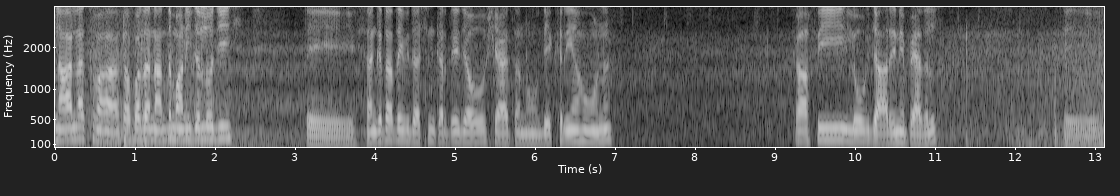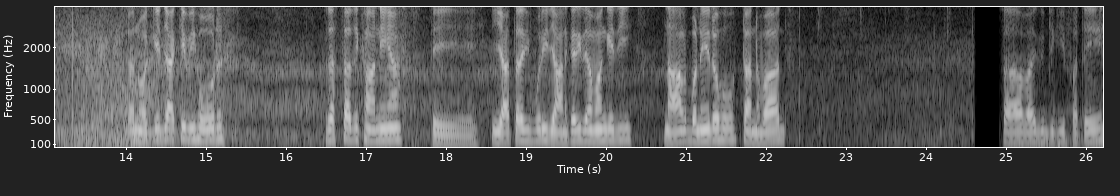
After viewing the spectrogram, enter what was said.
ਨਾਲ ਨਾਲ ਸਵਾ- ਸਫ਼ਰ ਦਾ ਆਨੰਦ ਮਾਣੀ ਚੱਲੋ ਜੀ। ਤੇ ਸੰਗਤਾਂ ਦੇ ਵੀ ਦਰਸ਼ਨ ਕਰਦੇ ਜਾਓ, ਸ਼ਾਇਦ ਤੁਹਾਨੂੰ ਦੇਖ ਰਹੀਆਂ ਹੋਣ। ਕਾਫੀ ਲੋਕ ਜਾ ਰਹੇ ਨੇ ਪੈਦਲ। ਤੇ ਤੁਹਾਨੂੰ ਅੱਗੇ ਜਾ ਕੇ ਵੀ ਹੋਰ ਰਸਤਾ ਦਿਖਾਣੇ ਆ ਤੇ ਯਾਤਰਾ ਦੀ ਪੂਰੀ ਜਾਣਕਾਰੀ ਦੇਵਾਂਗੇ ਜੀ। ਨਾਲ ਬਣੇ ਰਹੋ, ਧੰਨਵਾਦ। ਸਾ ਵਾਹਿਗੁਰੂ ਜੀ ਕੀ ਫਤਿਹ।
